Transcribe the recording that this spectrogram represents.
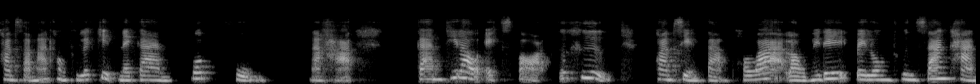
ความสามารถของธุรกิจในการควบ คุมนะคะ การที่เราเอ็กซ์พอร์ตก็คือความเสี่ยงต่ำเพราะว่าเราไม่ได้ไปลงทุนสร้างฐาน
